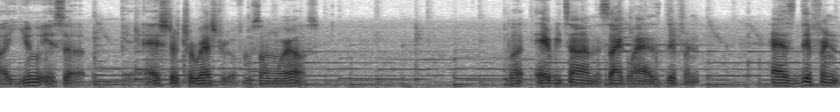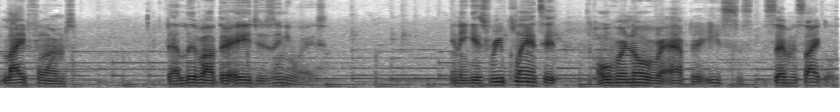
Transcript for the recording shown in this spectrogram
a you it's a extraterrestrial from somewhere else but every time the cycle has different has different life forms that live out their ages anyways and it gets replanted over and over after each seven cycles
